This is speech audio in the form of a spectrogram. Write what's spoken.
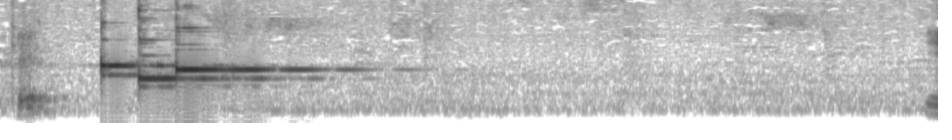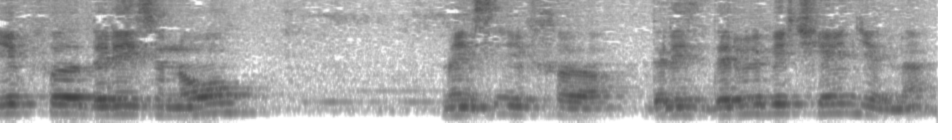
Okay? If uh, there is no means if uh, there is there will be change in uh,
